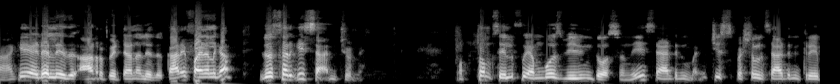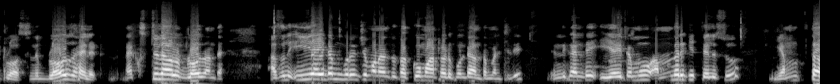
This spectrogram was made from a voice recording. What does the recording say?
నాకే ఐడియా లేదు ఆర్డర్ పెట్టానో లేదు. కానీ ఫైనల్గా ఇది వచ్చేసరికి శారీ చూడండి. మొత్తం సెల్ఫ్ ఎంబోస్ వీవింగ్తో వస్తుంది. శాటిన్ మంచి స్పెషల్ శాటిన్ క్రేప్లో వస్తుంది. Blouse highlight. Next level blouse అంతే. అసలు ఈ ఐటమ్ గురించి మనం ఎంత తక్కువ మాట్లాడుకుంటే అంత మంచిది. ఎందుకంటే ఈ ఐటమ్ అందరికీ తెలుసు ఎంత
